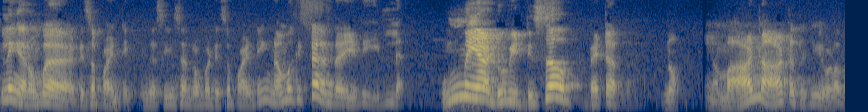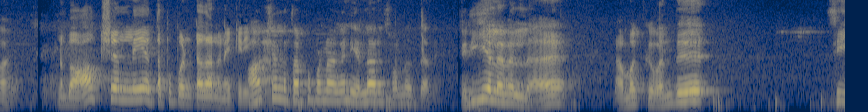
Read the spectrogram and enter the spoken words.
இல்லைங்க ரொம்ப டிசப்பாயிண்டிங் இந்த சீசன் ரொம்ப டிசப்பாயிண்டிங் நம்மக்கிட்ட அந்த இது இல்லை. உண்மையா do we deserve better no நம்ம ஆடின ஆட்டத்துக்கு இவ்வளவுதாங்க. நம்ம ஆக்ஷன்லயே தப்பு பண்ணிட்டதா நினைக்கிறீங்க ஆக்ஷன்ல தப்பு பண்ணாங்கன்னு எல்லாரும் சொன்னது தானே. பெரிய லெவல்ல நமக்கு வந்து சி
